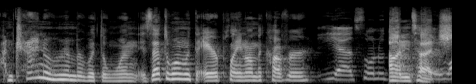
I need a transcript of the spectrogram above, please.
I'm trying to remember what the one is that the one with the airplane on the cover? Yeah, it's the one with the Untouched,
